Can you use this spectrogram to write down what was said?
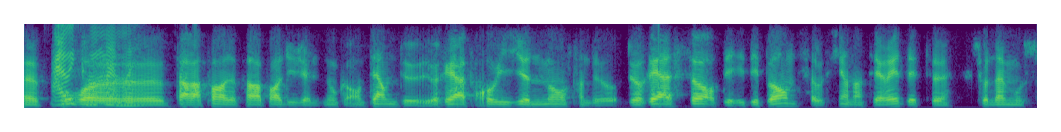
euh, pour, ah oui, euh, par, rapport à, par rapport à du gel. Donc en termes de réapprovisionnement, enfin de, de réassort des, des, bornes, ça a aussi un intérêt d'être sur de la mousse.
